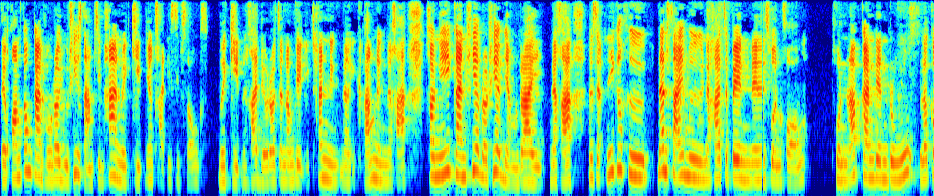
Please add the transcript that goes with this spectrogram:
แต่ความต้องการของเราอยู่ที่ 35 หน่วยกิต ยังขาดอีก 12 หน่วยกิตนะคะ เดี๋ยวเราจะนำเรียนอีกท่านหนึ่งนอีกครั้งหนึ่งนะคะ คราวนี้การเทียบเราเทียบอย่างไรนะคะเราจะนี่ก็คือด้านซ้ายมือนะคะ จะเป็นในส่วนของผลลัพธ์การเรียนรู้ แล้วก็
